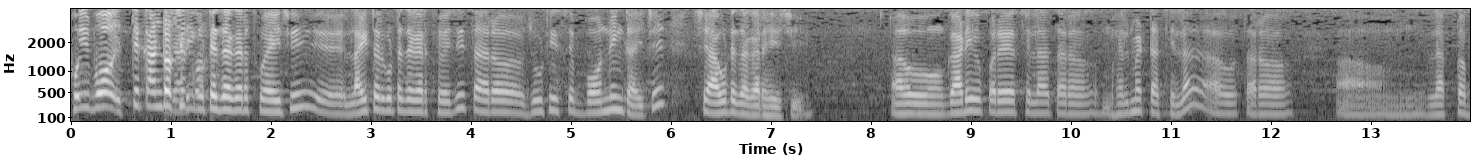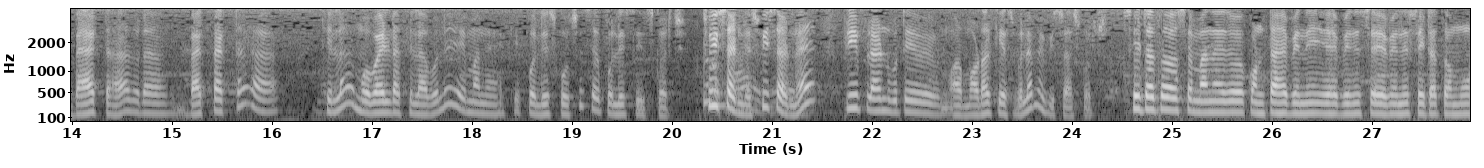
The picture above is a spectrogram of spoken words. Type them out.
ଥୋଇବ ଏତେ କାଣ୍ଡ ସେ ଗୋଟେ ଜାଗାରେ ଥୁଆ ହେଇଛି ଲାଇଟର ଗୋଟେ ଜାଗାରେ ଥୁଆ ହେଇଛି ତାର ଯୋଉଠି ସେ ବର୍ଣ୍ଣିଂଟା ହେଇଛି ସେ ଆଉ ଗୋଟେ ଜାଗାରେ ହେଇଛି ଆଉ ଗାଡ଼ି ଉପରେ ଥିଲା ତାର ହେଲମେଟଟା ଥିଲା ଆଉ ତାର ଲ୍ୟାପଟପ୍ ବ୍ୟାଗ୍ଟା ଯୋଉଟା ବ୍ୟାକ୍ ପ୍ୟାକ୍ଟା ଥିଲା ମୋବାଇଲଟା ଥିଲା ବୋଲି ମାନେ ପୋଲିସ କହୁଛି ସେ ପୋଲିସ ସିଜ୍ କରିଛି ସୁଇସାଇଡ୍ ନୁହେଁ ସୁଇସାଇଡ୍ ନୁହେଁ ପ୍ରି ପ୍ଲାନ୍ ଗୋଟେ ମର୍ଡର କେସ୍ ବୋଲି ଆମେ ବିଶ୍ୱାସ କରୁଛୁ ସେଇଟା ତ ସେମାନେ ଯେଉଁ କଣ୍ଟା ହେବେନି ହେବେନି ସେ ହେବେନି ସେଇଟା ତ ମୁଁ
